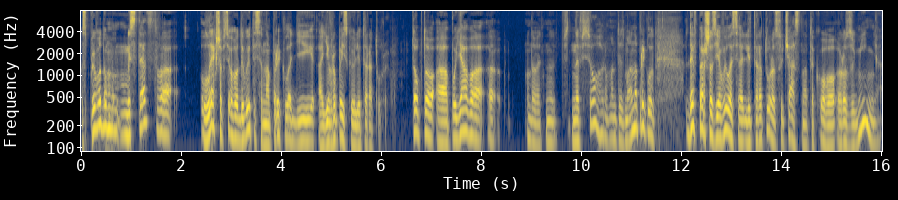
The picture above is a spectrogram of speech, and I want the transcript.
З приводу мистецтва легше всього дивитися на прикладі європейської літератури. Тобто поява, ну давайте не не всього романтизму, а, наприклад, Де вперше з'явилася література сучасна такого розуміння,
